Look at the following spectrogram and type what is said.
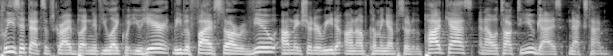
Please hit that subscribe button if you like what you hear. Leave a five star review. I'll make sure to read it on upcoming episode of the podcast, and I will talk to you guys next time.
